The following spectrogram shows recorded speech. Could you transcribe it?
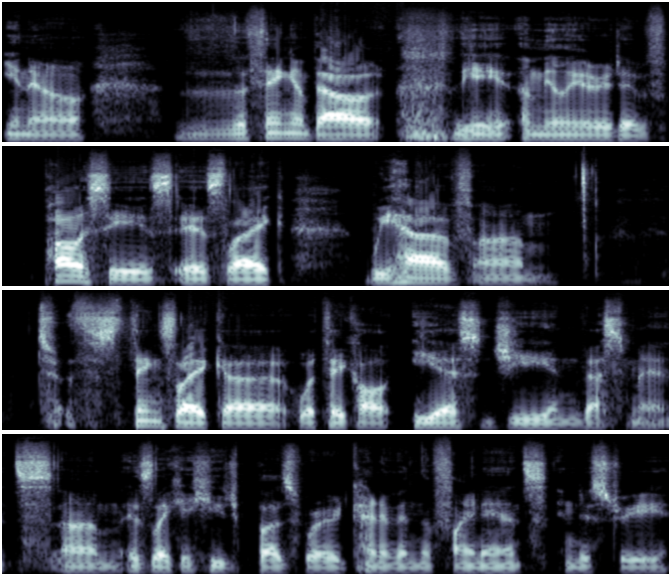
you know the thing about the ameliorative policies is like we have um, t- things like uh, what they call ESG investments um, is like a huge buzzword kind of in the finance industry.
